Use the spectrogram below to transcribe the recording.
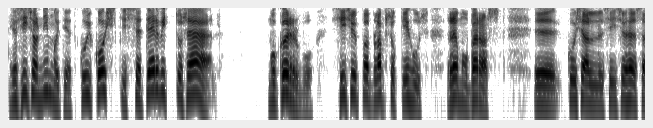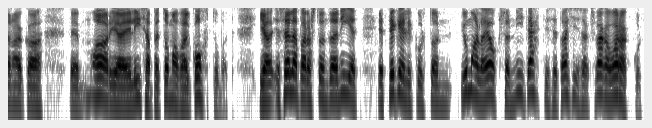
ja siis on niimoodi, et kui kostis see tervituse hääl mu kõrvu, siis hüppab lapsuke ihus rõõmu pärast. Kui seal siis ühesõnaga Maarja ja Elizabeth omavahel kohtuvad. ja, ja sellepärast on ta nii, et, et tegelikult on, jumala jaoks on nii tähtis, et asi saaks väga varakult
